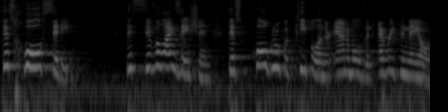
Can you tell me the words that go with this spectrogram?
this whole city, this civilization, this whole group of people and their animals and everything they own.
